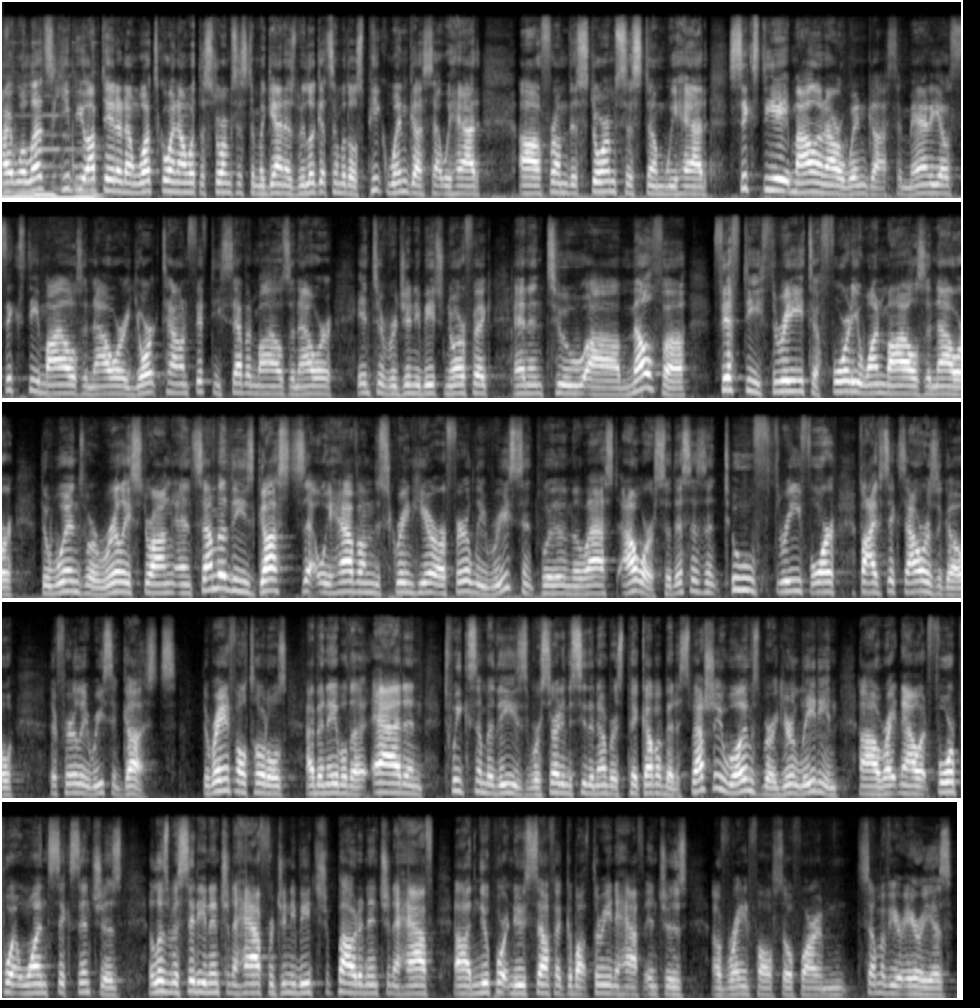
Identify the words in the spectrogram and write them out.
All right, well, let's keep you updated on what's going on with the storm system again as we look at some of those peak wind gusts that we had uh, from the storm system. We had 68 mile an hour wind gusts in Manteo, 60 miles an hour, Yorktown, 57 miles an hour into Virginia Beach, Norfolk, and into uh, Melfa, 53 to 41 miles an hour. The winds were really strong, and some of these gusts that we have on the screen here are fairly recent within the last hour. So this isn't two, three, four, five, six hours ago. They're fairly recent gusts. The rainfall totals, I've been able to add and tweak some of these. We're starting to see the numbers pick up a bit, especially Williamsburg. You're leading uh, right now at 4.16 inches. Elizabeth City, an inch and a half. Virginia Beach, about an inch and a half. Uh, Newport News, Suffolk, about three and a half inches of rainfall so far in some of your areas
